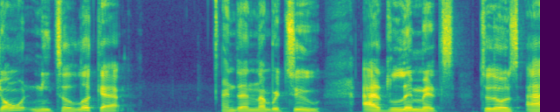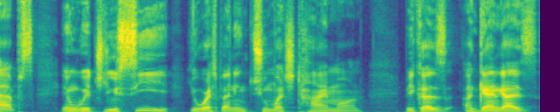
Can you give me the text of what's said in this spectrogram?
don't need to look at, and then number two, add limits to those apps in which you see you are spending too much time on. Because again, guys,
